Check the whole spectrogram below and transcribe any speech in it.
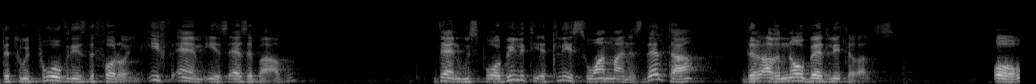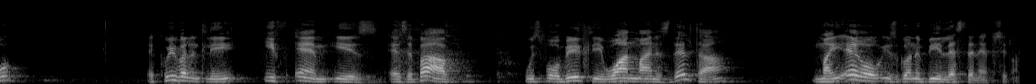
that we proved is the following. If m is as above, then with probability at least 1 minus delta, there are no bad literals. Or, equivalently, if m is as above, with probability 1 minus delta, my error is going to be less than epsilon.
